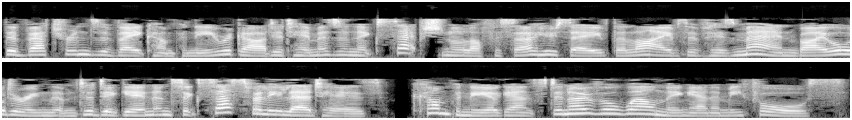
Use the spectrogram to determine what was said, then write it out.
The veterans of A Company regarded him as an exceptional officer who saved the lives of his men by ordering them to dig in and successfully led his company against an overwhelming enemy force.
